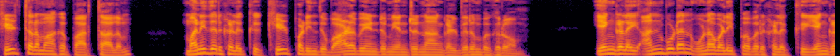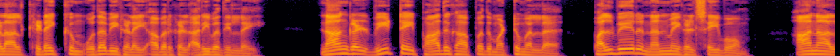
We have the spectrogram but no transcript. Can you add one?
கீழ்த்தரமாக பார்த்தாலும் மனிதர்களுக்கு கீழ்ப்படிந்து வாழ வேண்டும் என்று நாங்கள் விரும்புகிறோம். எங்களை அன்புடன் உணவளிப்பவர்களுக்கு எங்களால் கிடைக்கும் உதவிகளை அவர்கள் அறிவதில்லை. நாங்கள் வீட்டை பாதுகாப்பது மட்டுமல்ல பல்வேறு நன்மைகள் செய்வோம். ஆனால்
